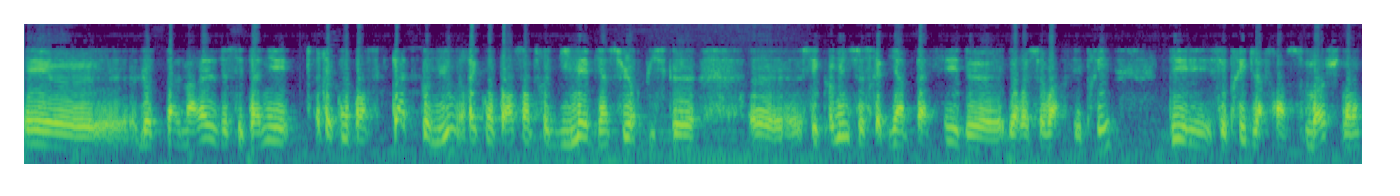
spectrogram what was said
Et le palmarès de cette année récompense quatre communes, récompense entre guillemets bien sûr, puisque ces communes se seraient bien passées de, recevoir ces prix, ces prix de la France moche donc.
